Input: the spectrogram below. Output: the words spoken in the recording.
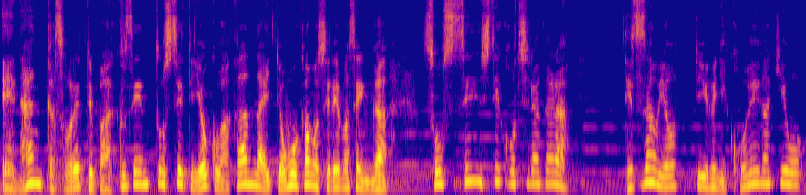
え、なんかそれって漠然としててよくわかんないって思うかもしれませんが、率先してこちらから手伝うよっていうふうに声掛けを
